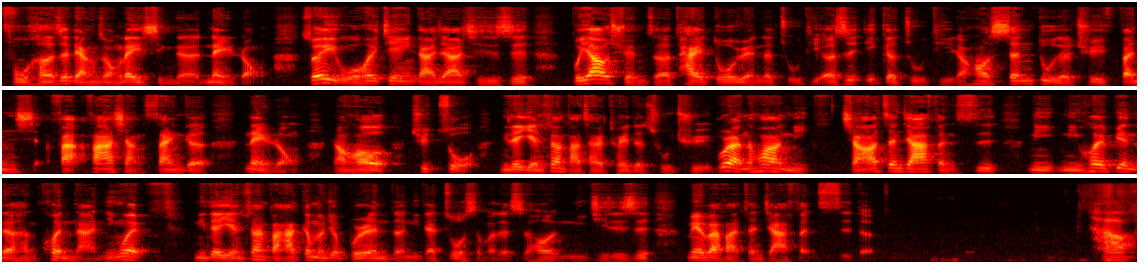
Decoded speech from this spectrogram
符合这两种类型的内容，所以我会建议大家其实是不要选择太多元的主题，而是一个主题，然后深度的去分享发发想三个内容，然后去做，你的演算法才推得出去。不然的话，你想要增加粉丝，你你会变得很困难，因为你的演算法它根本就不认得你在做什么的时候，你其实是没有办法增加粉丝的。好，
